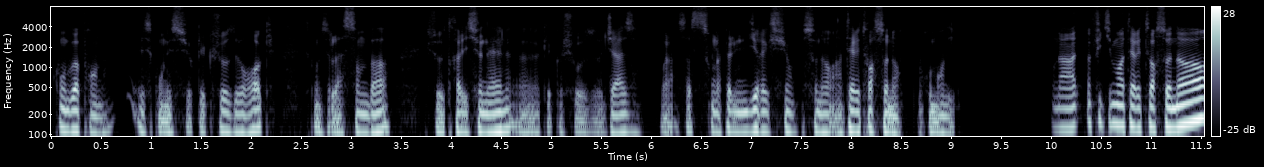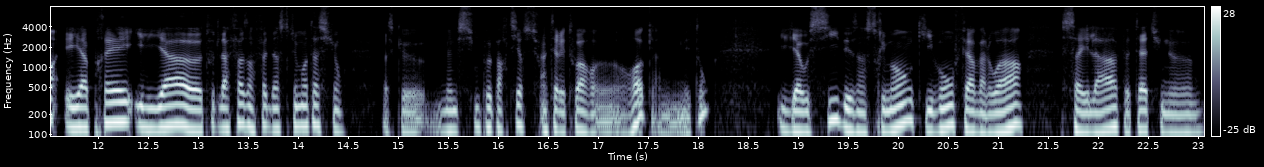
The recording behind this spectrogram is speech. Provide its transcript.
qu'on doit prendre. Est-ce qu'on est sur quelque chose de rock? Est-ce qu'on est sur la samba? Quelque chose de traditionnel euh, Quelque chose de jazz? Voilà, ça c'est ce qu'on appelle une direction sonore, un territoire sonore, proprement dit. On a effectivement un territoire sonore et après il y a euh, toute la phase en fait d'instrumentation parce que même si on peut partir sur un territoire euh, rock, admettons, il y a aussi des instruments qui vont faire valoir ça et là peut-être une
